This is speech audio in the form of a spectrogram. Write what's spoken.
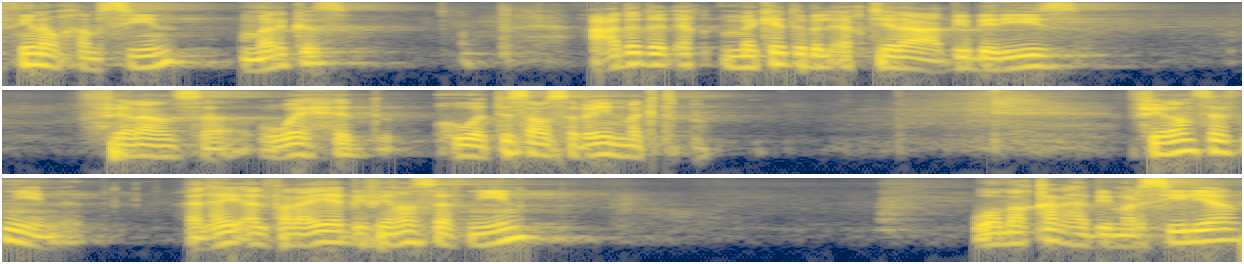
52 مركز. عدد مكاتب الاقتراع بباريس فرنسا واحد هو 79 مكتب. فرنسا اثنين الهيئة الفرعية بفرنسا اثنين ومقرها بمرسيليا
